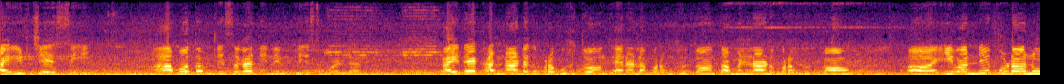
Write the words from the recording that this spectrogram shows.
టైట్ చేసి ఆమోదం దిశగా దీనిని తీసుకువెళ్ళారు. అయితే కర్ణాటక ప్రభుత్వం కేరళ ప్రభుత్వం తమిళనాడు ప్రభుత్వం ఇవన్నీ కూడాను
